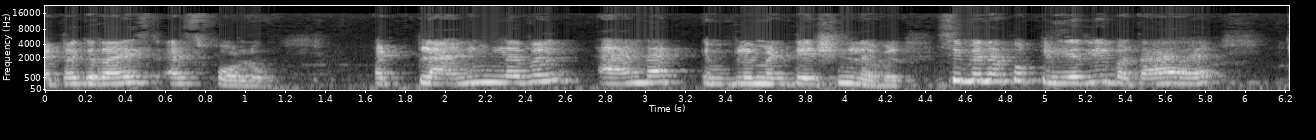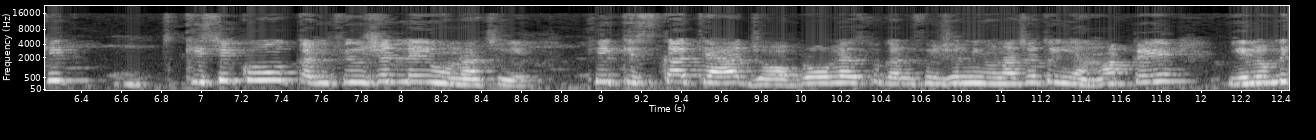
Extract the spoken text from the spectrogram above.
categorized as follow. At planning level and at implementation level see मैंने आपको क्लियरली बताया है कि किसी को कंफ्यूजन नहीं होना चाहिए कि किसका क्या जॉब रोल है उसको कंफ्यूजन नहीं होना चाहिए। तो यहाँ पे ये लोग ने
